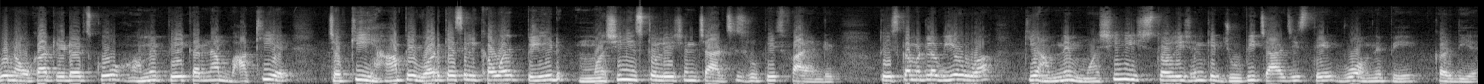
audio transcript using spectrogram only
वो नौका ट्रेडर्स को हमें पे करना बाकी है। जबकि यहाँ पे वर्ड कैसे लिखा हुआ है? Paid machine installation charges rupees five hundred तो इसका मतलब ये हुआ कि हमने मशीन इंस्टॉलेशन के जो भी चार्जेस थे, वो हमने पे कर दिए।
